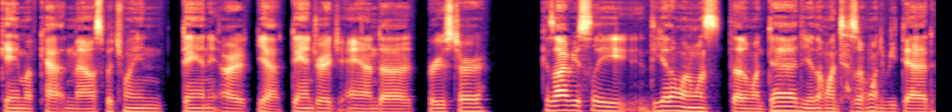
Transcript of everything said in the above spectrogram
game of cat and mouse between Dan or yeah, Dandridge and uh Brewster. Cuz obviously the other one wants the other one dead, the other one doesn't want to be dead.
